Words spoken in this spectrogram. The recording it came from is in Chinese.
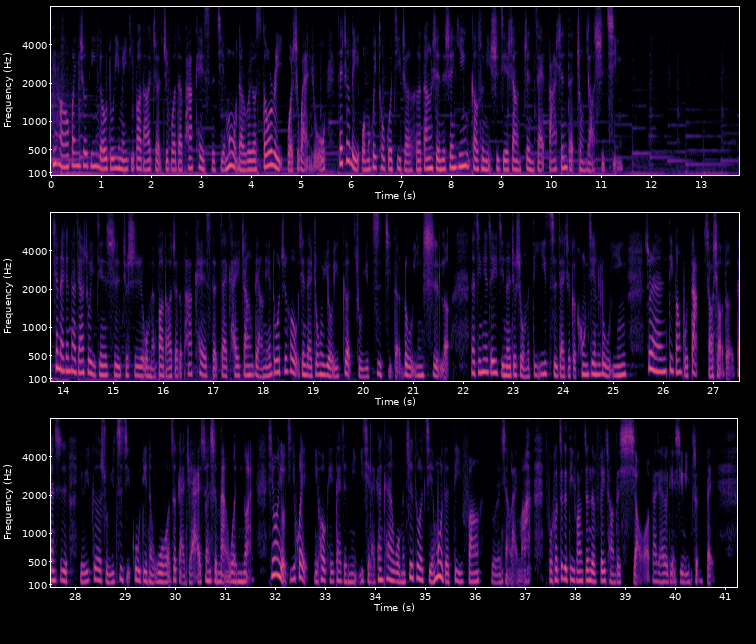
你好，欢迎收听由独立媒体报道者直播的 Podcast 的节目《The Real Story》，我是宛如。在这里，我们会透过记者和当事人的声音，告诉你世界上正在发生的重要事情。先来跟大家说一件事，就是我们报道者的 Podcast 在开张两年多之后，现在终于有一个属于自己的录音室了。那今天这一集呢，就是我们第一次在这个空间录音。虽然地方不大，小小的，但是有一个属于自己固定的窝，这感觉还算是蛮温暖。希望有机会以后可以带着你一起来看看我们制作节目的地方。有人想来吗？不过这个地方真的非常的小哦，大家有点心理准备。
